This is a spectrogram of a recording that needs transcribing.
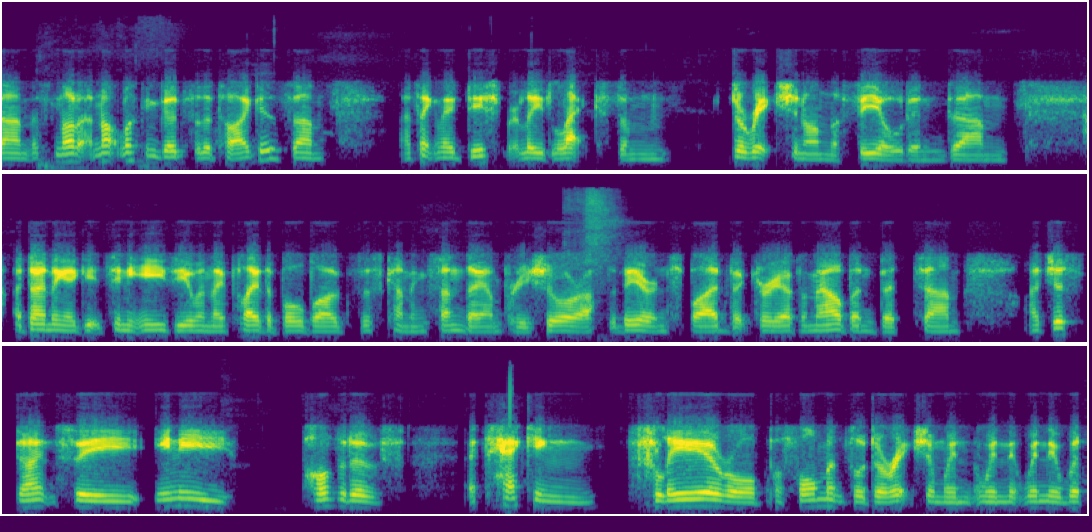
um, it's not not looking good for the Tigers. Um, I think they desperately lack some direction on the field, and um, I don't think it gets any easier when they play the Bulldogs this coming Sunday. I'm pretty sure after their inspired victory over Melbourne, but um, I just don't see any positive attacking flair or performance or direction when when when they're with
